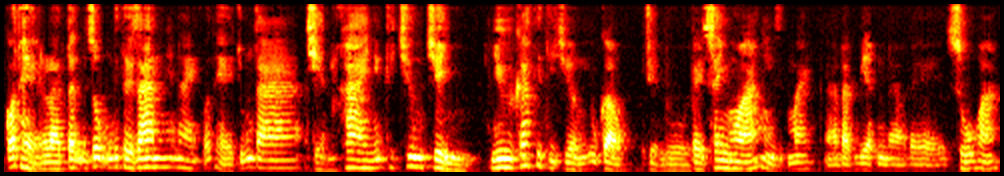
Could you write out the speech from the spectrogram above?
có thể là tận dụng cái thời gian như này, có thể chúng ta triển khai những cái chương trình như các cái thị trường yêu cầu, chuyển đổi về xanh hóa, ngành dệt may à, đặc biệt là về số hóa.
